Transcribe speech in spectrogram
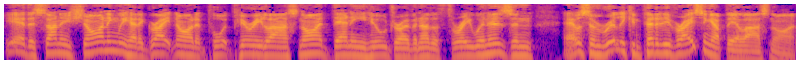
Yeah, the sun is shining. We had a great night at Port Pirie last night. Danny Hill drove another three winners, and there was some really competitive racing up there last night.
